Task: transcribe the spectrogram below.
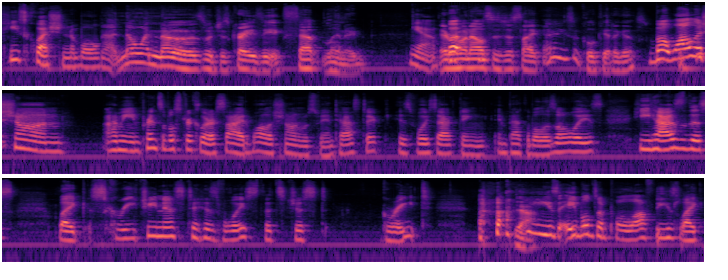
he's questionable. Uh, no one knows, which is crazy, except Leonard. Yeah, Everyone but, else is just like, hey, he's a cool kid, I guess. But Wallace Shawn, I mean, Principal Strickler aside, Wallace Shawn was fantastic. His voice acting impeccable as always. He has this like screechiness to his voice that's just great. Yeah. He's able to pull off these like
